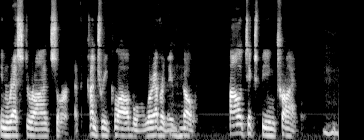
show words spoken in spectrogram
in restaurants or at the country club or wherever they mm-hmm. were going. Politics being tribal. Mm-hmm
